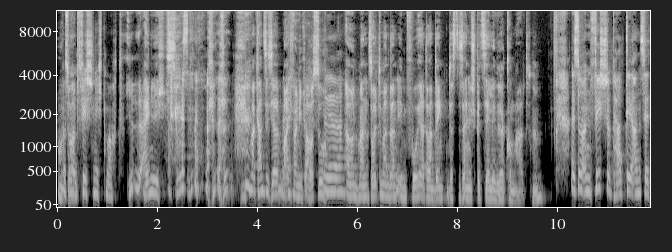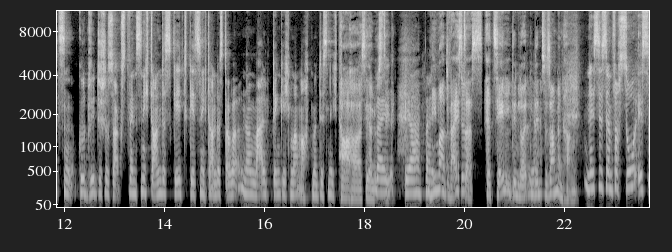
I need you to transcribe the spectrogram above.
Und was man Fisch nicht macht. Ja, eigentlich, so, man kann sich ja manchmal nicht aussuchen. Ja. Und man sollte man dann eben vorher dran denken, dass das eine spezielle Wirkung hat. Ne? Also ein Fisch, eine Party ansetzen, gut, wie du schon sagst, wenn es nicht anders geht, geht es nicht anders. Aber normal, denke ich mal, macht man das nicht. Haha, sehr lustig. Weil, ja, weil Niemand weiß du, das. Erzähl den Leuten ja. den Zusammenhang. Es ist einfach so, es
